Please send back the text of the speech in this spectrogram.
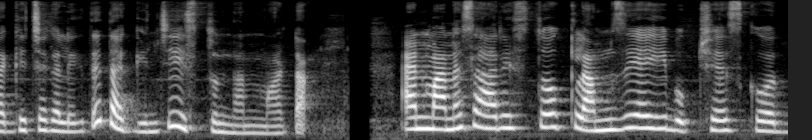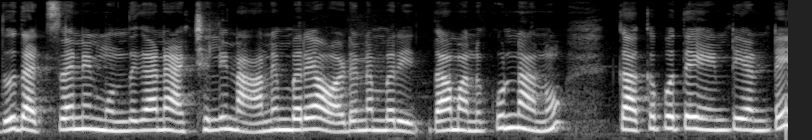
తగ్గించగలిగితే తగ్గించి ఇస్తుందన్నమాట. అండ్ మన శారీస్తో క్లమ్జీ అయ్యి బుక్ చేసుకోవద్దు. దట్స్ వై నేను ముందుగానే యాక్చువల్లీ నా నెంబరే ఆర్డర్ నెంబర్ ఇద్దాం అనుకున్నాను. కాకపోతే ఏంటి అంటే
